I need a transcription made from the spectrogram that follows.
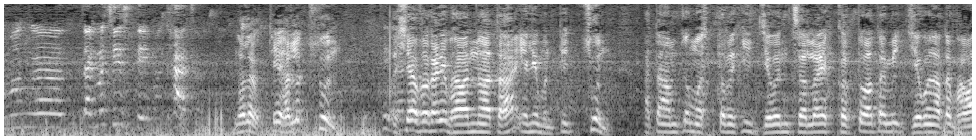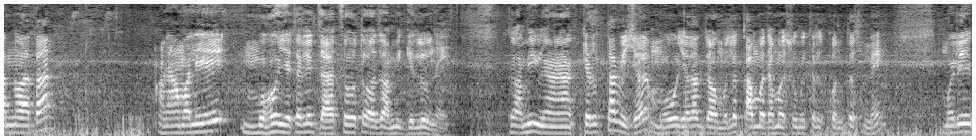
मग चांगलं शिजते मग खायचं. झालं ते झालं चून अशा प्रकारे भावांना आता याने म्हणते चून आता आमचं मस्तपैकी जेवण चालू आहे. करतो आता मी जेवण आता भावांना आता. आणि आम्हाला मोह येताले जायचं होतं आज आम्ही गेलो नाही. तर आम्ही केलता विचार. मोह याला जाऊ म्हणलं कामधामा सुमित्र कोणतंच नाही. मला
